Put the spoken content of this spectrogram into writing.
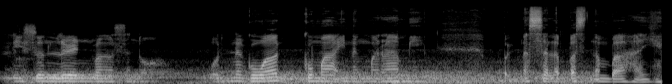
Lesson learned mga sano. Huwag na huwag kumain ng marami pag nasa labas ng bahay.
